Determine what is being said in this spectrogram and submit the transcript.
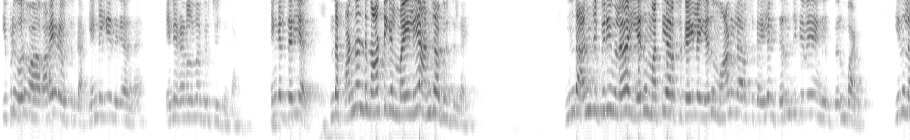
இப்படி ஒரு வ- வரையறை வச்சிருக்காங்க. எங்களுக்கே தெரியாதுண்ணே எங்க கடல தான் பிரிச்சு வச்சிருக்காங்க. எங்களுக்கு தெரியாது. இந்த பன்னெண்டு நாட்டிகள் மைலையே அஞ்சா பிரிச்சிருக்காங்க. இந்த அஞ்சு பிரிவுல எது மத்திய அரசு கையில எது மாநில அரசு கையிலன்னு தெரிஞ்சுக்கவே எங்களுக்கு பெரும்பாடு. இதுல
